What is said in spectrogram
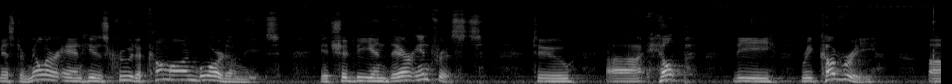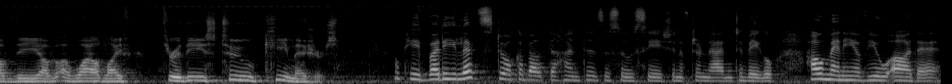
Mr. Miller and his crew to come on board on these. It should be in their interests to uh, help the recovery of, the, of, of wildlife through these two key measures. Okay, Buddy, let's talk about the Hunters Association of Trinidad and Tobago. How many of you are there?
